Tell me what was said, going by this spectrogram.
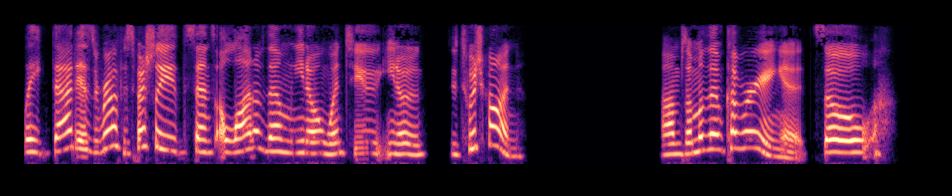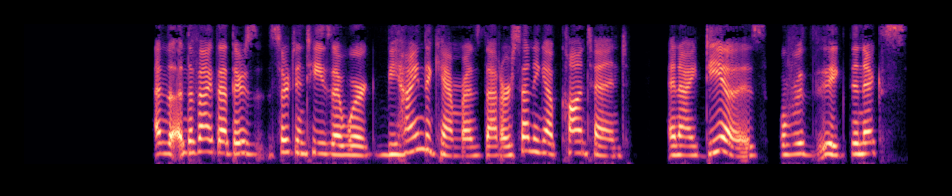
Like that is rough, especially since a lot of them, you know, went to, you know, to TwitchCon. Um, some of them covering it. So and the, and the fact that there's certain teams that work behind the cameras that are setting up content and ideas over the, the next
